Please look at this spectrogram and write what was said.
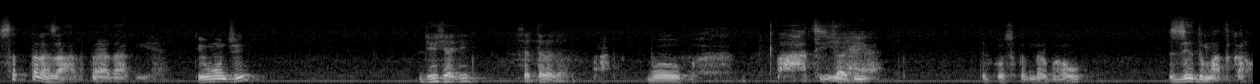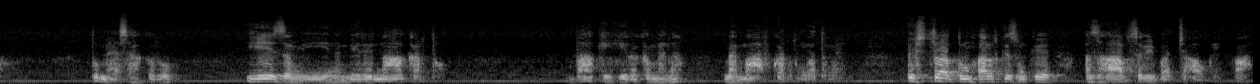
सत्तर हज़ार रुपये अदा किए क्यों मुंशी जी शाह जी सत्तर हज़ार। वो बात शादी- है। देखो सिकंदर भाऊ जिद मत करो। तुम ऐसा करो ये ज़मीन मेरे ना कर दो। बाकी की रकम है ना मैं माफ़ कर दूँगा तुम्हें। इस तरह तुम हर किस्म के अजाब से भी बच जाओगे। हाँ।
